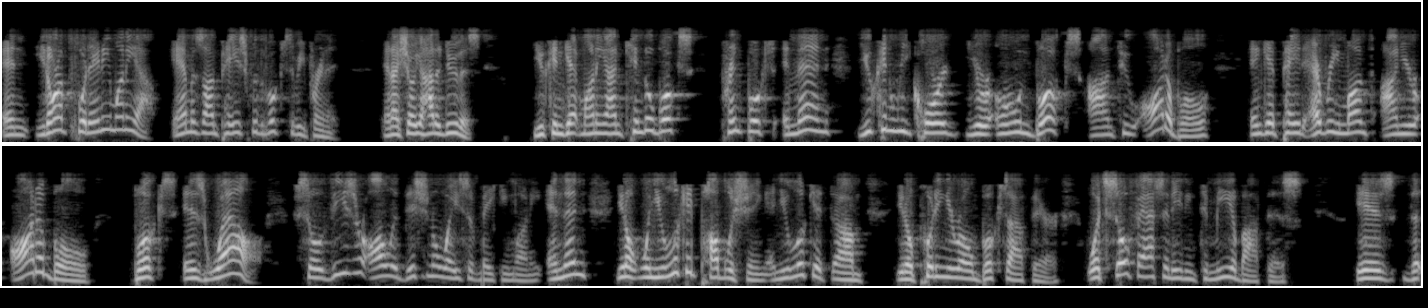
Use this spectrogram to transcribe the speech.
and you don't have to put any money out. Amazon pays for the books to be printed. And I show you how to do this. You can get money on Kindle books, print books, and then you can record your own books onto Audible and get paid every month on your Audible books as well. So these are all additional ways of making money. And then, you know, when you look at publishing and you look at, um, you know, putting your own books out there, what's so fascinating to me about this is the,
